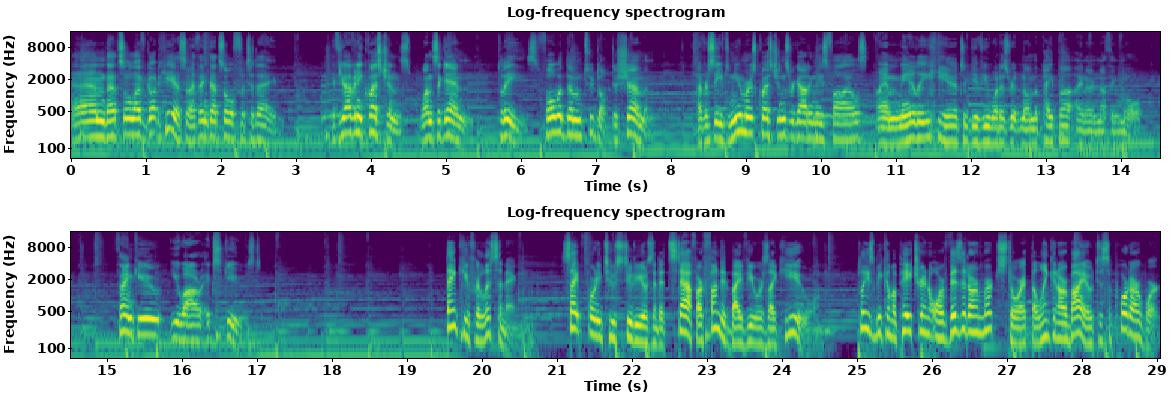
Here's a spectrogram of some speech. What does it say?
And that's all I've got here, so I think that's all for today. If you have any questions, once again, please forward them to Dr. Sherman. I've received numerous questions regarding these files. I am merely here to give you what is written on the paper, I know nothing more. Thank you, you are excused. Thank you for listening. Site 42 Studios and its staff are funded by viewers like you. Please become a patron or visit our merch store at the link in our bio to support our work.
